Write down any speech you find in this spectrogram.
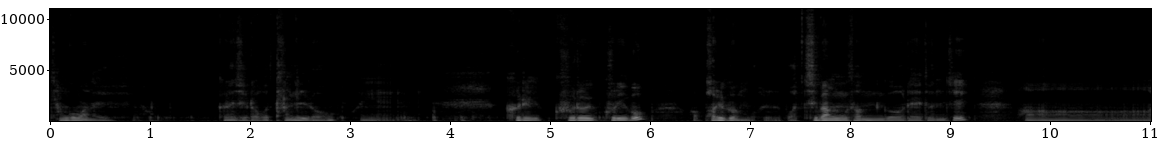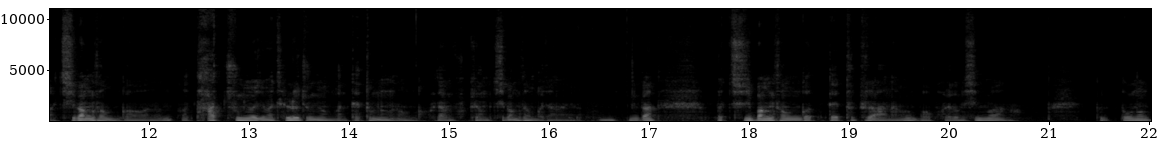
참고만 해주세요. 그런 식으로 하고 당일로 예. 그리, 그리, 그리고 어, 벌금을 뭐 지방선거라든지 어, 지방선거는 어, 다 중요하지만 제일 중요한 건 대통령 선거 그다음 국회의원 지방선거잖아요. 그러니까 뭐 지방선거 때 투표를 안 하면 뭐 벌금 10만 원 그, 또는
